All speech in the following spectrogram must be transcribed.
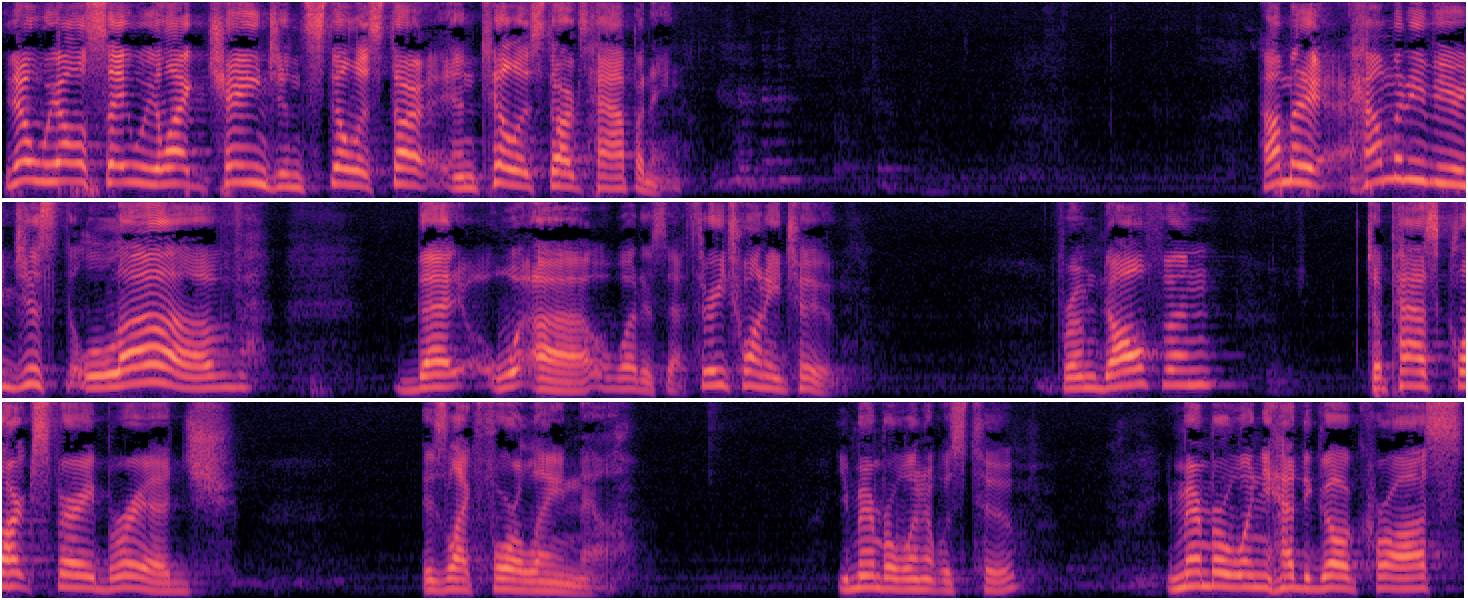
You know, we all say we like change and still it start, until it starts happening. How many, how many of you just love that? Uh, what is that? 322. From Dauphin to past Clark's Ferry Bridge is like four lane now. You remember when it was two? You remember when you had to go across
